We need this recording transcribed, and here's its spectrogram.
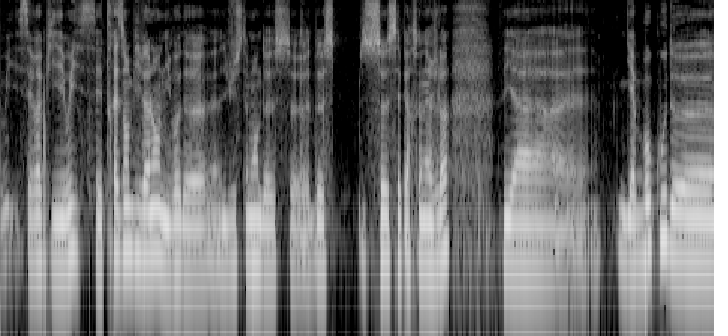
Oui, c'est vrai. Puis oui, c'est très ambivalent au niveau de justement de, de ce- ce- ces personnages-là. Il y a, il y a beaucoup de,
